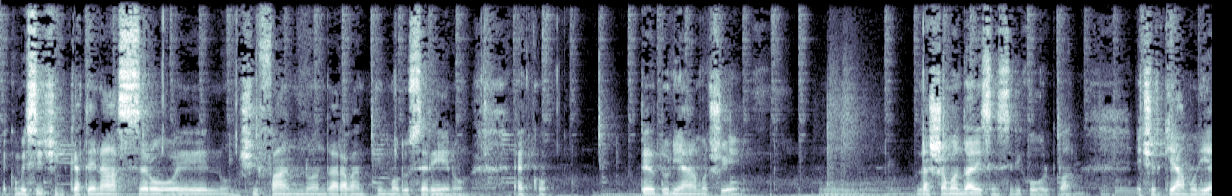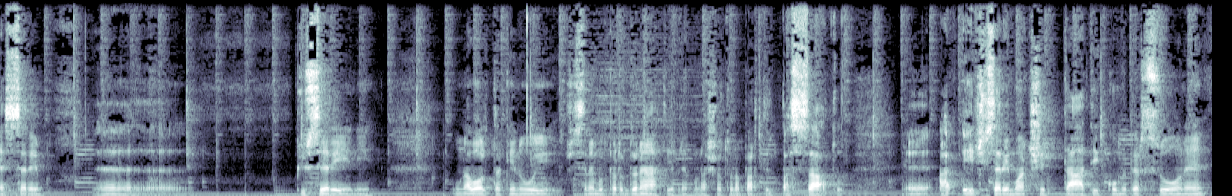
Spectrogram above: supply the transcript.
è come se ci incatenassero e non ci fanno andare avanti in modo sereno. Ecco, perdoniamoci, mm, lasciamo andare i sensi di colpa e cerchiamo di essere eh, più sereni. Una volta che noi ci saremo perdonati, avremo lasciato da parte il passato eh, e ci saremo accettati come persone,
